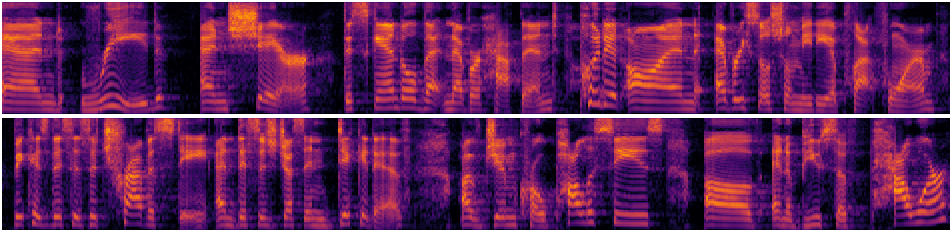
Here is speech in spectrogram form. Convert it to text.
and read and share the scandal that never happened, put it on every social media platform because this is a travesty and this is just indicative of Jim Crow policies, of an abuse of power,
